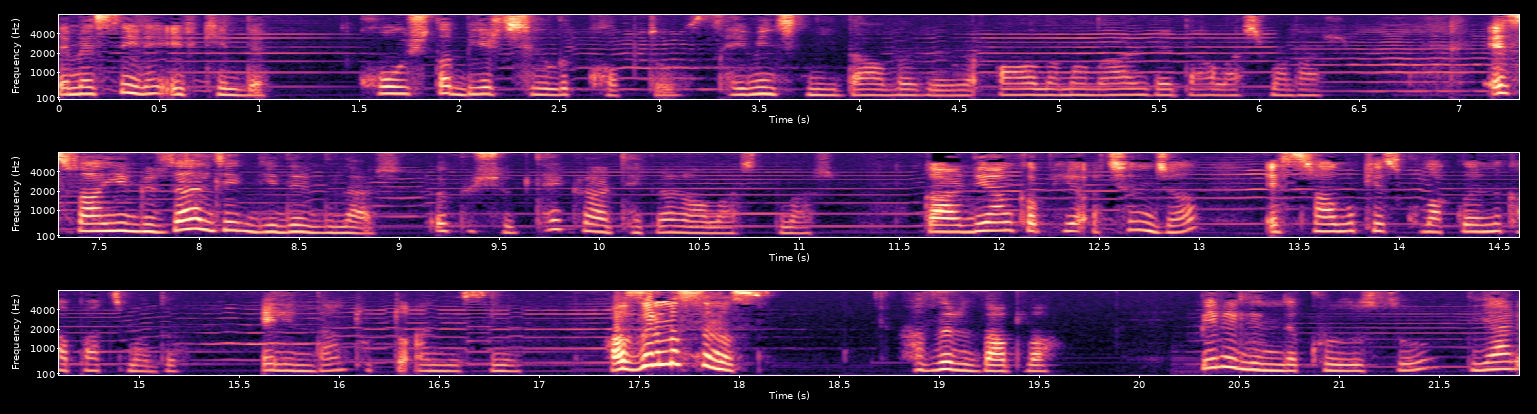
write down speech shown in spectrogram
demesiyle irkildi. Koğuşta bir çığlık koptu. Sevinç nidaları, ağlamalar, vedalaşmalar. Esra'yı güzelce gidirdiler. Öpüşüp tekrar tekrar ağlaştılar. Gardiyan kapıyı açınca Esra bu kez kulaklarını kapatmadı. Elinden tuttu annesinin. Hazır mısınız? Hazırız abla. Bir elinde kuzusu, diğer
